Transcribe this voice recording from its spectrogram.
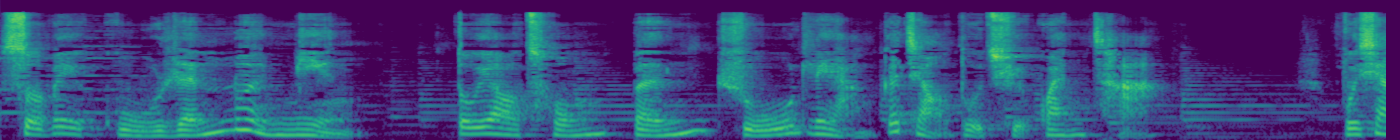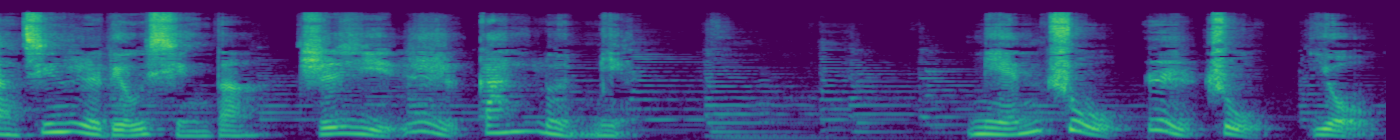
所谓古人论命，都要从本主两个角度去观察，不像今日流行的只以日干论命。年柱、日柱有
